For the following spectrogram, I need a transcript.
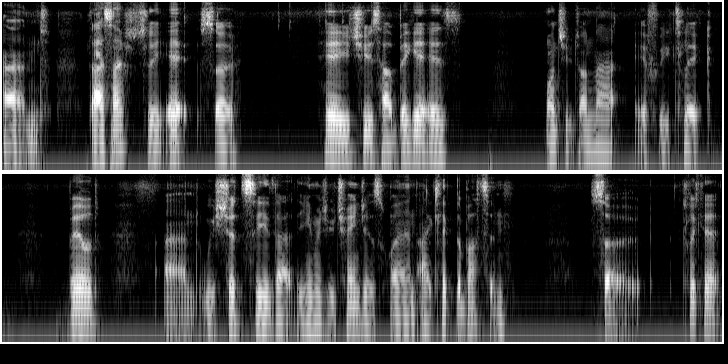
And that's actually it. So here you choose how big it is. Once you've done that if we click build and we should see that the image view changes when I click the button. So click it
